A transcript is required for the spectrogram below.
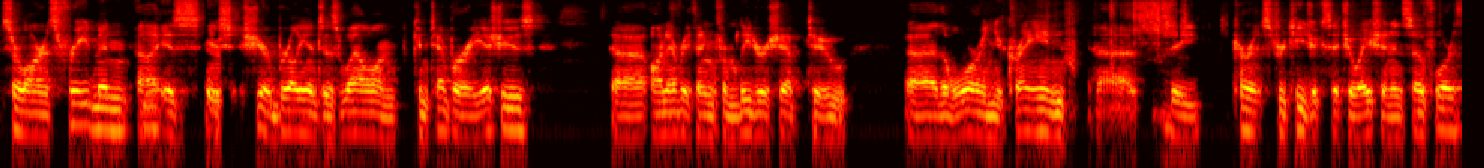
Sir Lawrence Freedman uh, mm-hmm. is is sheer brilliant as well on contemporary issues, uh, on everything from leadership to uh, the war in Ukraine, uh, the current strategic situation, and so forth.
